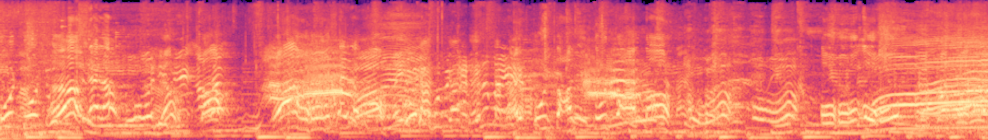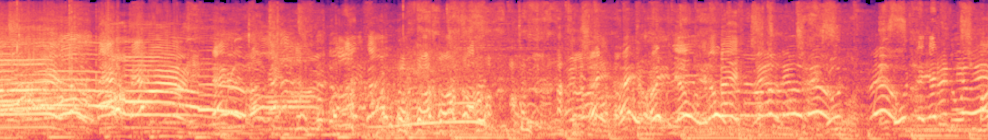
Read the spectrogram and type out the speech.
ตูนดูดเออได้แล้วโอ้ยนี่นี่เอาต่ออ้าวโอ้โหใช่ครับคุณไปกัดกันทำ ไมไอ้ตูนต่อดิตูนต่อต่อโอ้โห โอ้โห โอ้โหแบงค์แบงค์แบงค์แบงค์เฮ้ยเฮ้ยเฮ้ยเร็วเร็วเร็วเร็วเร็วเร็วดูดใจเย็นดูดเบา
